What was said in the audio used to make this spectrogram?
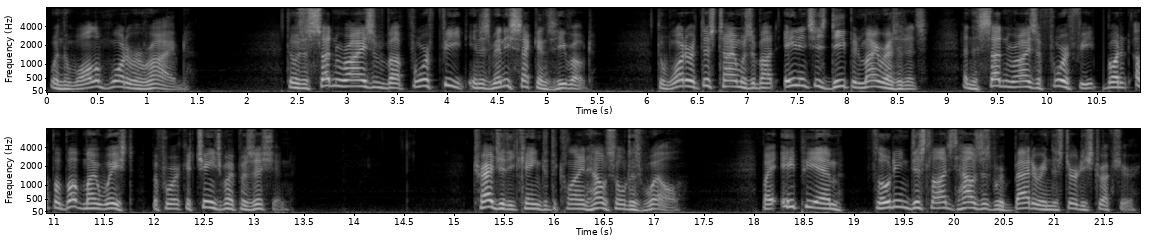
when the wall of water arrived. There was a sudden rise of about four feet in as many seconds, he wrote. The water at this time was about eight inches deep in my residence, and the sudden rise of four feet brought it up above my waist before I could change my position. Tragedy came to the Cline household as well. By 8 p.m., floating, dislodged houses were battering the sturdy structure.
